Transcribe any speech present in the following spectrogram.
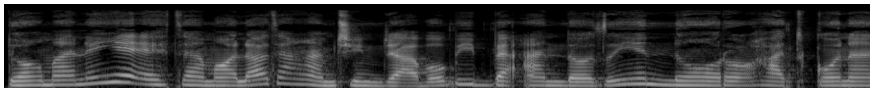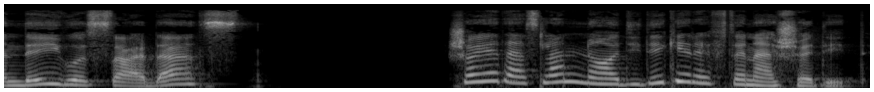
دامنه احتمالات همچین جوابی به اندازه ناراحت کننده ای گسترده است. شاید اصلا نادیده گرفته نشدید.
